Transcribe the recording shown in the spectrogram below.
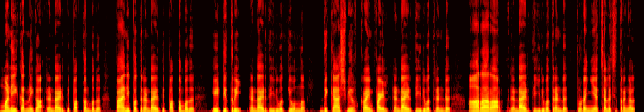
മണികർണിക രണ്ടായിരത്തി പത്തൊൻപത് പാനിപ്പത്ത് രണ്ടായിരത്തി പത്തൊമ്പത് എയ്റ്റി ത്രീ രണ്ടായിരത്തി ഇരുപത്തി ഒന്ന് ദി കാശ്മീർ ക്രൈം ഫയൽ രണ്ടായിരത്തി ഇരുപത്തിരണ്ട് ആർ ആർ ആർ രണ്ടായിരത്തി ഇരുപത്തിരണ്ട് തുടങ്ങിയ ചലച്ചിത്രങ്ങൾ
